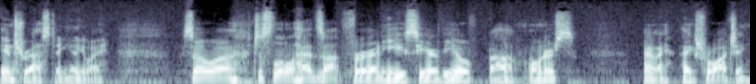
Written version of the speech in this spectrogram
interesting anyway. So, uh, just a little heads up for any CRV uh, owners. Anyway, thanks for watching.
